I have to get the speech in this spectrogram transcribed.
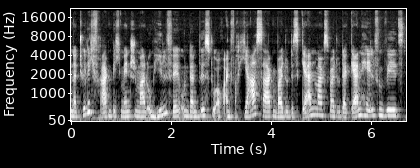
natürlich fragen dich Menschen mal um Hilfe und dann wirst du auch einfach Ja sagen, weil du das gern machst, weil du da gern helfen willst.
